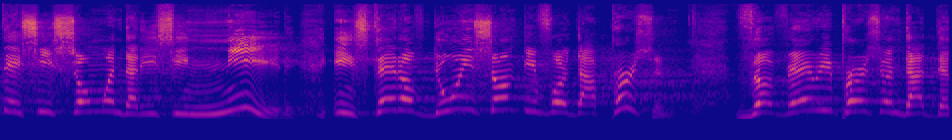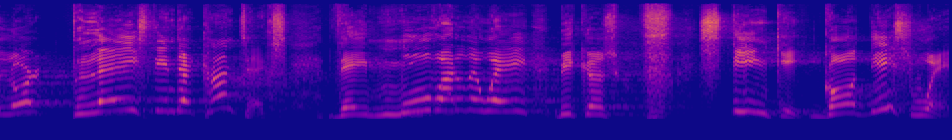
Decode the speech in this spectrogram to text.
they see someone that is in need, instead of doing something for that person, the very person that the Lord placed in their context, they move out of the way because stinky, go this way.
